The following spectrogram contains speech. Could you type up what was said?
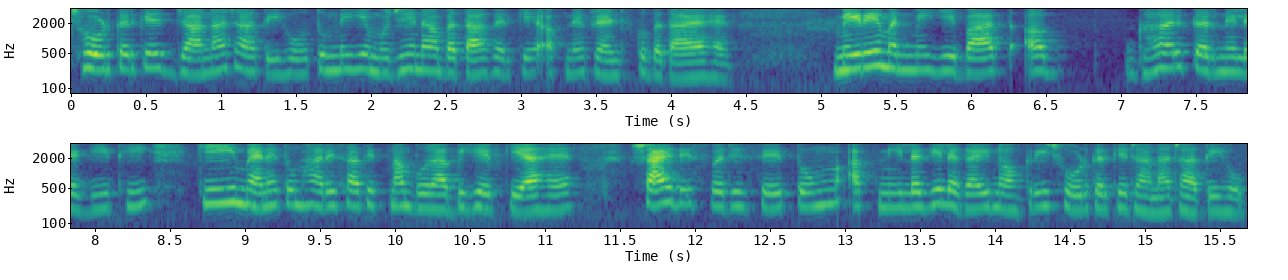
छोड़ करके जाना चाहती हो, तुमने ये मुझे ना बता करके अपने फ्रेंड्स को बताया है। मेरे मन में ये बात अब घर करने लगी थी कि मैंने तुम्हारे साथ इतना बुरा बिहेव किया है। शायद इस वजह से तुम अपनी लगी लगाई नौकरी छोड़ करके जाना चाहती हो।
